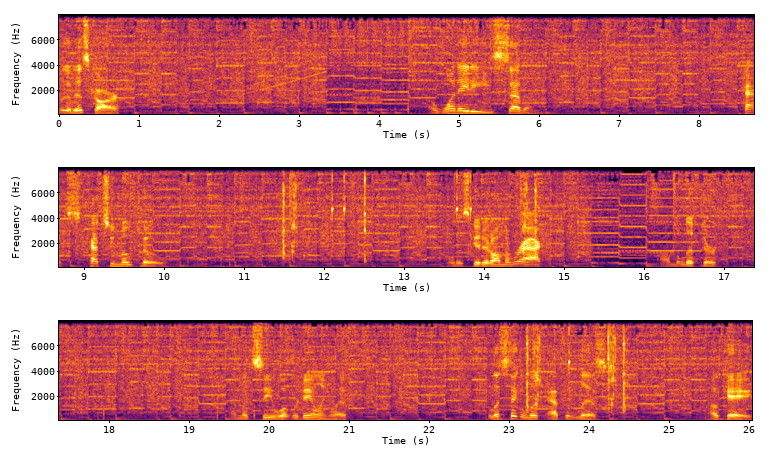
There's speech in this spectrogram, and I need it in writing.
Look at this car. A 187 Kats Katsumoto. Well, let's get it on the rack, on the lifter, and let's see what we're dealing with. let's take a look at the list. Okay,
